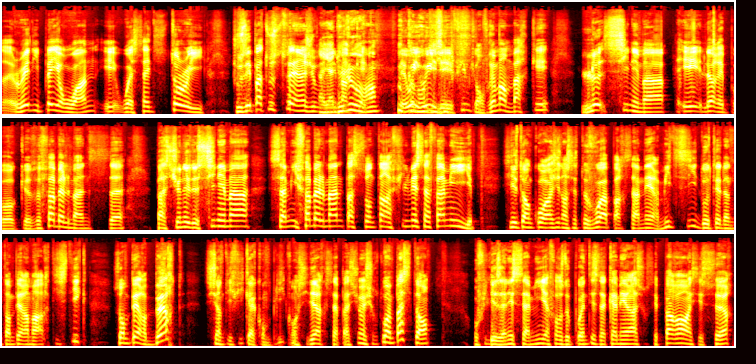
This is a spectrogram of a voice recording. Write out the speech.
Ready Player One et West Side Story. Je vous ai pas tous fait. Hein, ah, il y a du lourd. Hein, et oui, oui, des films qui ont vraiment marqué le cinéma et leur époque. The Fabelmans. Passionné de cinéma, Sammy Fabelman passe son temps à filmer sa famille. S'il est encouragé dans cette voie par sa mère Mitzi, dotée d'un tempérament artistique, son père Burt scientifique accompli, considère que sa passion est surtout un passe-temps. Au fil des années, Samy, à force de pointer sa caméra sur ses parents et ses sœurs,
